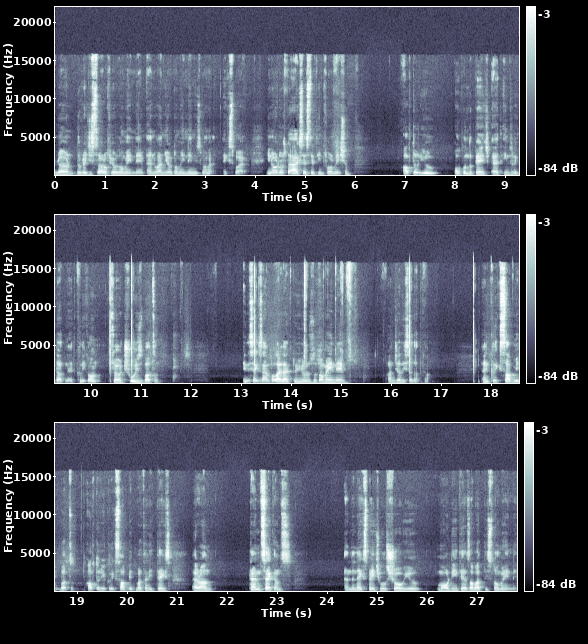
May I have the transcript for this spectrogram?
learn the registrar of your domain name and when your domain name is going to expire. In order to access that information, after you open the page at internic.net, click on search WHOIS button. In this example, I like to use the domain name angelisa.com and click submit button. After you click submit button, it takes around 10 seconds and the next page will show you more details about this domain name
